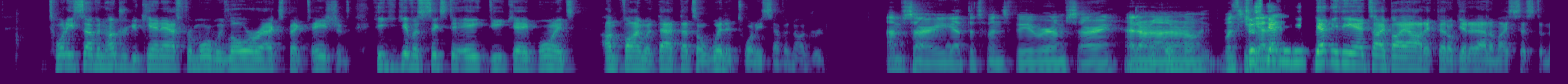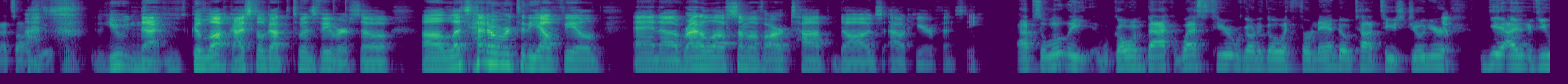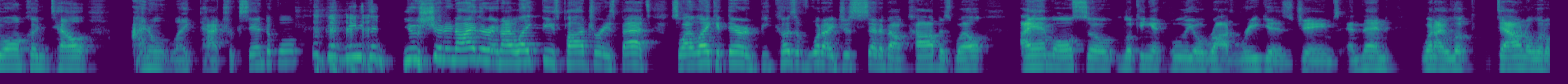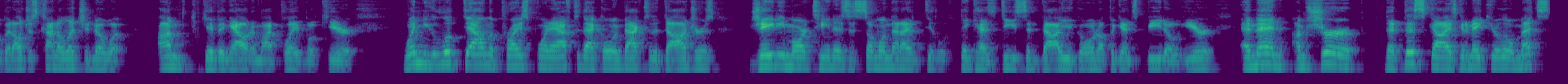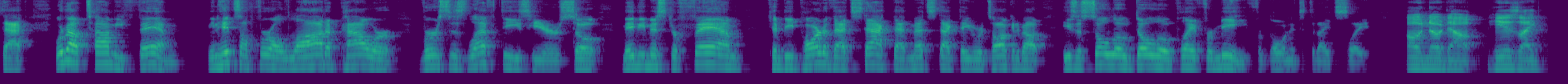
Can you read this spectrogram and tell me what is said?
2,700, you can't ask for more. We lower our expectations. He could give us six to eight DK points. I'm fine with that. That's a win at 2,700. I'm sorry, you got the Twins fever. I'm sorry. I don't know. I don't know. Once you just get, get me, get me the antibiotic that'll get it out of my system. That's on you. you, nah, good luck. I still got the Twins fever. So uh, let's head over to the outfield and uh, rattle off some of our top dogs out here, Fensty. Absolutely. Going back west here. We're going to go with Fernando Tatis Jr. Yep. Yeah, if you all couldn't tell, I don't like Patrick Sandoval for good reason. you shouldn't either. And I like these Padres bats. So I like it there. And because of what I just said about Cobb as well, I am also looking at Julio Rodriguez, James. And then when I look down a little bit, I'll just kind of let you know what I'm giving out in my playbook here. When you look down the price point after that, going back to the Dodgers, JD Martinez is someone that I think has decent value going up against Bido here. And then I'm sure that this guy is going to make your little Met stack. What about Tommy Pham? I mean, hits up for a lot of power versus lefties here. So maybe Mr. Pham can be part of that stack, that Met stack that you were talking about. He's a solo dolo play for me for going into tonight's slate. Oh, no doubt. He is like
